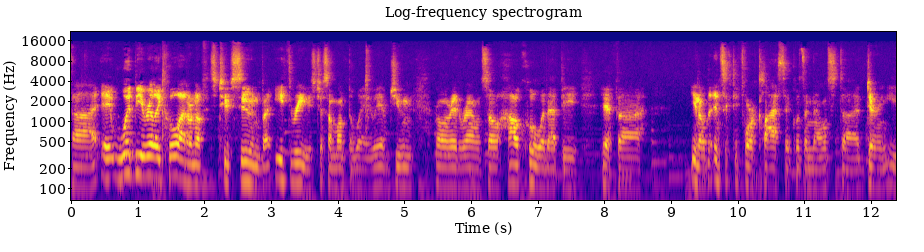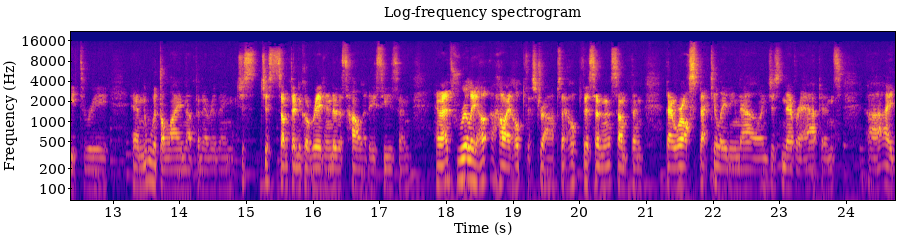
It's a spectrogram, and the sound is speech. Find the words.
Uh, it would be really cool. I don't know if it's too soon, but E3 is just a month away. We have June rolling right around, so how cool would that be if, uh, you know, the N64 Classic was announced uh, during E3 and with the lineup and everything. Just, just something to go right into this holiday season. And that's really how I hope this drops. I hope this isn't something that we're all speculating now and just never happens. Uh, I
